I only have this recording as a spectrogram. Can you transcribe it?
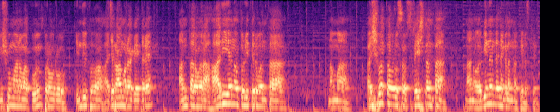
ವಿಶ್ವಮಾನವ ಕುವೆಂಪುರವರು ಇಂದಿಗೂ ಅಜರಾಮರಾಗಿದ್ದಾರೆ ಅಂಥವರ ಹಾದಿಯನ್ನು ತುಳಿತಿರುವಂಥ ನಮ್ಮ ಅಶ್ವಥ್ ಅವರು ಸಹ ಶ್ರೇಷ್ಠ ಅಂತ ನಾನು ಅಭಿನಂದನೆಗಳನ್ನು ತಿಳಿಸ್ತೇನೆ.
